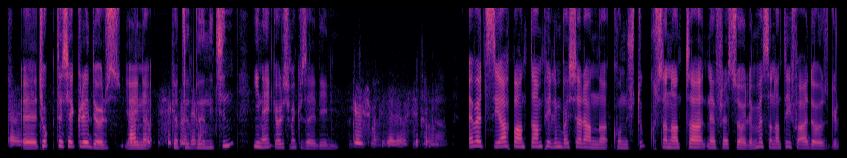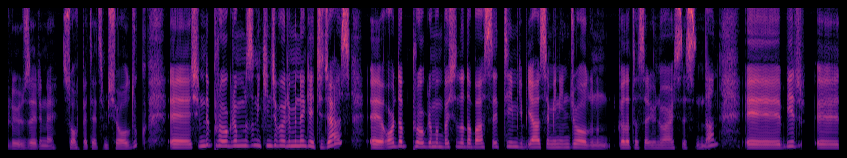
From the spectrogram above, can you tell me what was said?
Evet. Ee, çok teşekkür ediyoruz yayına katıldığın ederim. için. Yine görüşmek üzere diyelim. Görüşmek üzere. Hoşçakalın. Evet Siyah Bant'tan Pelin Başaran'la konuştuk. Sanatta nefret söylemi ve sanatta ifade özgürlüğü üzerine sohbet etmiş olduk. Ee, şimdi programımızın ikinci bölümüne geçeceğiz. Ee, orada programın başında da bahsettiğim gibi Yasemin İnceoğlu'nun Galatasaray Üniversitesi'nden e, bir e,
